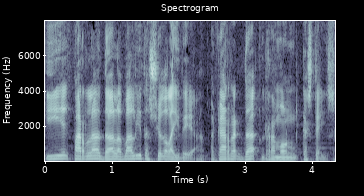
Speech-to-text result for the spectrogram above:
i parla de la validació de la idea, a càrrec de Ramon Castells.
